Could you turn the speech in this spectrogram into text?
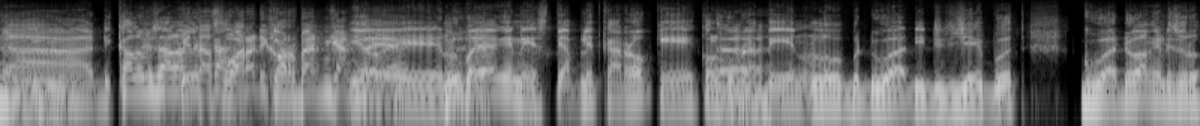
Nah, di, kalau misalnya Pita ka- suara dikorbankan tuh ya. lu bayangin nih setiap lead karaoke kalau gue Eh. perhatiin lu berdua di DJ booth, gua doang yang disuruh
